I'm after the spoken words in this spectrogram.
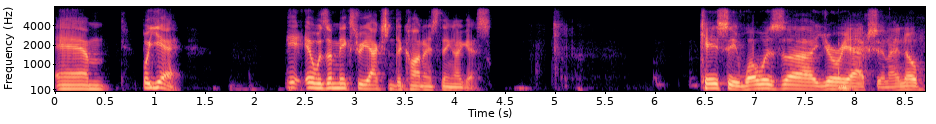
Um, but yeah, it, it was a mixed reaction to Conor's thing, I guess. Casey, what was uh, your reaction? I know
